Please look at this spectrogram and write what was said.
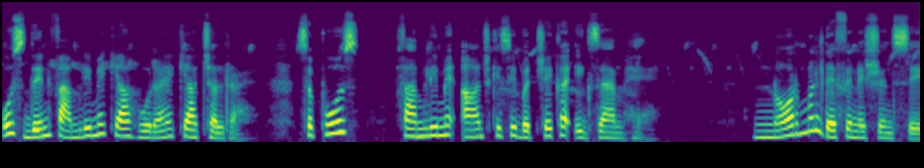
उस दिन फैमिली में क्या हो रहा है, क्या चल रहा है। सपोज़ फैमिली में आज किसी बच्चे का एग्ज़ाम है। नॉर्मल डेफिनेशन से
